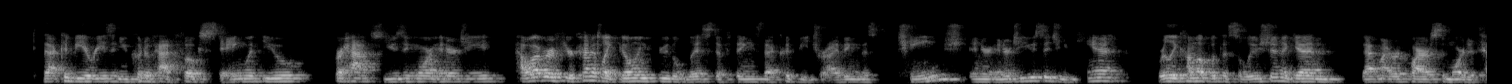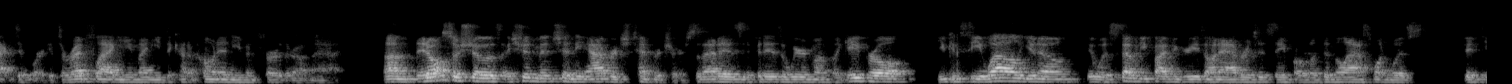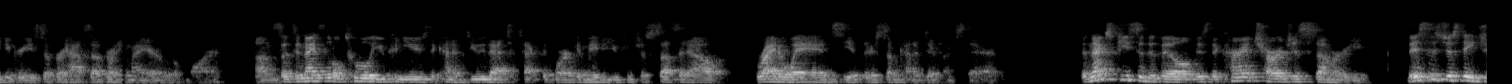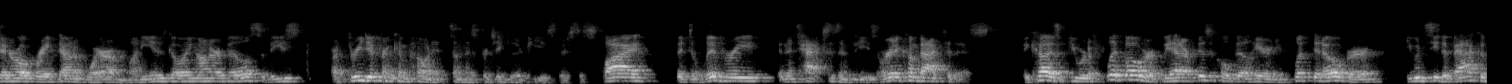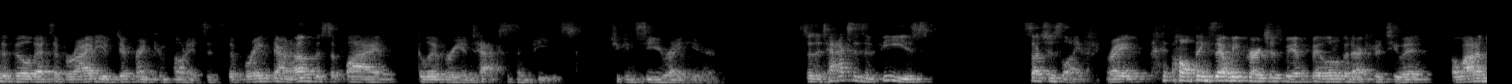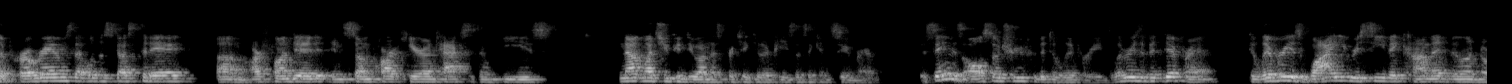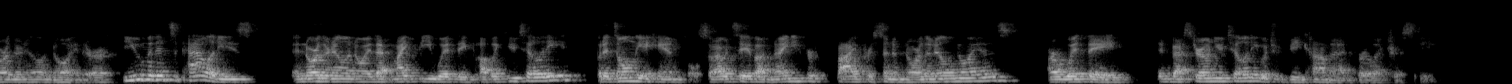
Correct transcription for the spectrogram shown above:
that could be a reason you could have had folks staying with you, perhaps using more energy. However, if you're kind of like going through the list of things that could be driving this change in your energy usage, you can't really come up with a solution. Again, that might require some more detective work. It's a red flag, and you might need to kind of hone in even further on that. Um, it also shows, I should mention the average temperature. So that is, if it is a weird month like April, you can see, well, you know, it was 75 degrees on average this April, but then the last one was 50 degrees. So perhaps I was running my air a little more. Um, so it's a nice little tool you can use to kind of do that detective work, and maybe you can just suss it out right away and see if there's some kind of difference there. The next piece of the bill is the current charges summary. This is just a general breakdown of where our money is going on our bill. So these are three different components on this particular piece. There's the supply, the delivery, and the taxes and fees. And we're going to come back to this because if you were to flip over, if we had our physical bill here and you flipped it over, you would see the back of the bill that's a variety of different components. It's the breakdown of the supply, delivery, and taxes and fees, which you can see right here. So the taxes and fees, such as life, right? All things that we purchase, we have to pay a little bit extra to it. A lot of the programs that we'll discuss today um, are funded in some part here on taxes and fees. Not much you can do on this particular piece as a consumer. The same is also true for the delivery. Delivery is a bit different. Delivery is why you receive a ComEd bill in Northern Illinois. There are a few municipalities in Northern Illinois that might be with a public utility, but it's only a handful. So I would say about 95% of Northern Illinoisans are with a investor-owned utility, which would be ComEd for electricity.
